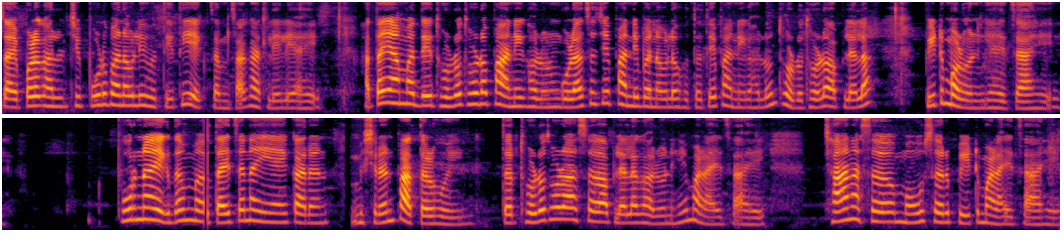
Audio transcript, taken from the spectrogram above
जायफळ घालूनची पूड बनवली होती ती एक चमचा घातलेली आहे. आता यामध्ये थोडं थोडं पाणी घालून गुळाचं जे पाणी बनवलं होतं ते पाणी घालून थोडं थोडं आपल्याला पीठ मळून घ्यायचं आहे. पूर्ण एकदम मळतायचं नाही आहे कारण मिश्रण पातळ होईल. तर थोडं थोडं असं आपल्याला घालून हे मळायचं आहे. छान असं मऊसर पीठ मळायचं आहे.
